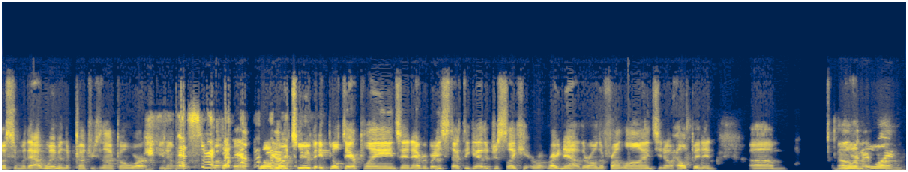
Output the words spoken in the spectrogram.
listen, without women, the country's not going to work. You know, that's true. World War II, they built airplanes, and everybody's stuck together, just like here, right now. They're on the front lines, you know, helping and um, no, more and, and more. I find,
